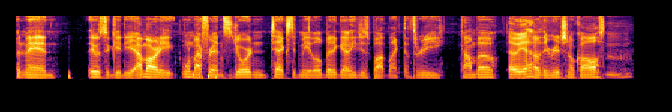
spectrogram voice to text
but man, it was a good year. I'm already one of my friends, Jordan, texted me a little bit ago. He just bought like the three combo Oh yeah. of the original calls. Mhm.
